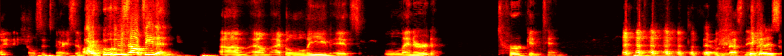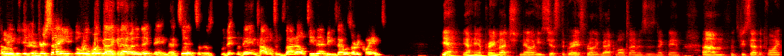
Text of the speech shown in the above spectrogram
by initials. It's very simple. All right, who, who's LT then? Um, um, I believe it's Leonard Turkington. That was the best name. because I mean, if you're saying only one guy can have a nickname, that's it. So there's Dane Tomlinson's not LT then because that was already claimed. Yeah, yeah, yeah, pretty much. No, he's just the greatest running back of all time is his nickname. Um, that's beside the point.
